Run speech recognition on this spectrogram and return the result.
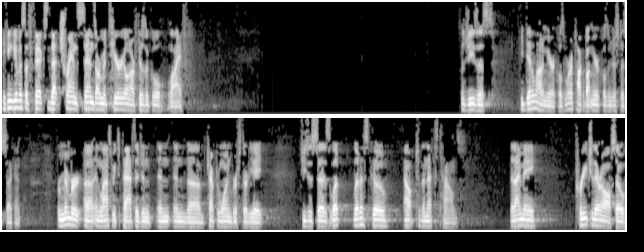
He can give us a fix that transcends our material and our physical life. So, Jesus, he did a lot of miracles. We're going to talk about miracles in just a second. Remember uh, in last week's passage in, in, in uh, chapter 1, verse 38, Jesus says, let, let us go out to the next towns, that I may preach there also,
